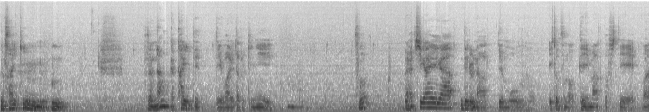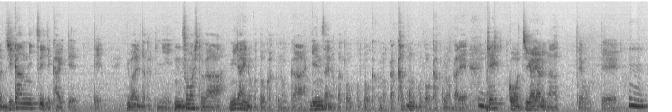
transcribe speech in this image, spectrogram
え 最近、うん。例えば何か書いてって言われた時に、そのなんか違いが出るなって思うの一つのテーマとして、まあ、時間について書いてって言われた時に、うん。その人が未来のことを書くのか現在のことことを書くのか過去のことを書くのかで、うん。結構違いあるなって思ってうん。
